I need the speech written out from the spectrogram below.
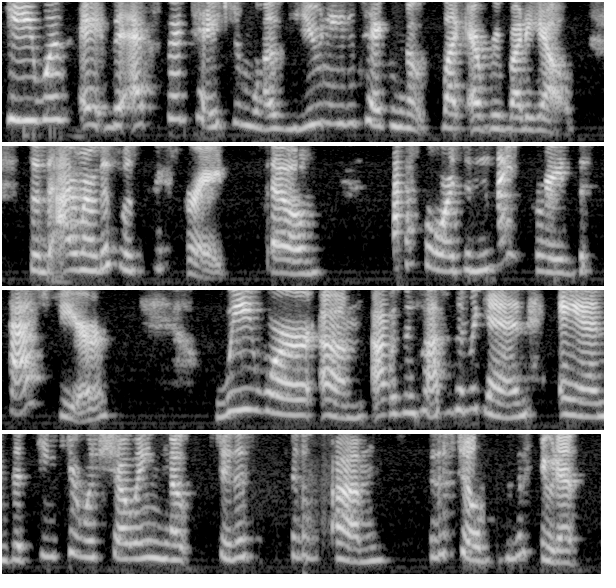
He was a, the expectation was you need to take notes like everybody else. So the, I remember this was sixth grade. So fast forward to ninth grade this past year, we were um, I was in class with him again, and the teacher was showing notes to this to the um to the children to the students,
